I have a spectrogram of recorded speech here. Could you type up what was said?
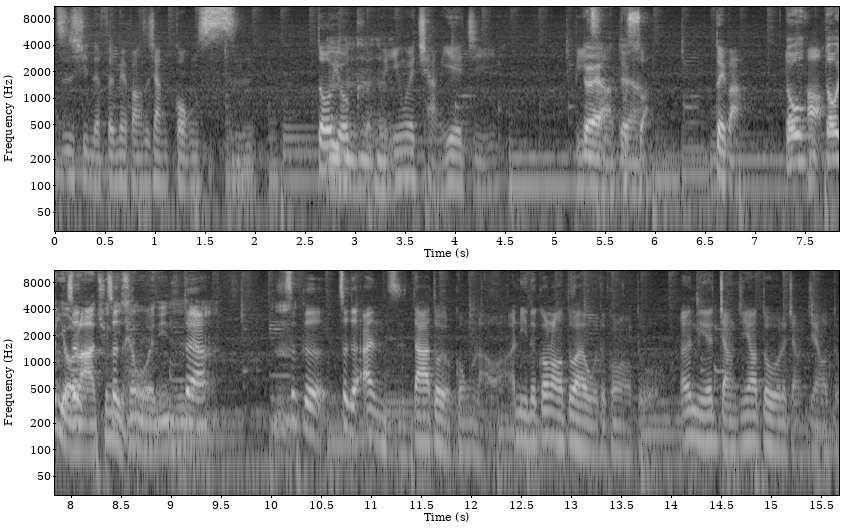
资薪的分配方式，像公司都有可能因为抢业绩彼此不爽，对吧？都好都有啦，群这这体生活一定是对啊这个这个案子大家都有功劳啊，啊你的功劳多还是我的功劳多？而你的奖金要多，我的奖金要多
